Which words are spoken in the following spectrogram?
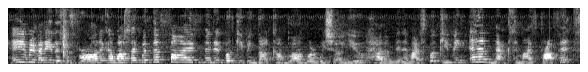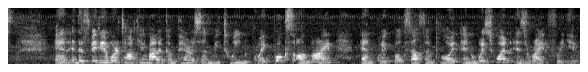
Hey everybody, this is Veronica Wasek with the 5minutebookkeeping.com blog where we show you how to minimize bookkeeping and maximize profits. And in this video, we're talking about a comparison between QuickBooks Online and QuickBooks Self-Employed and which one is right for you.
